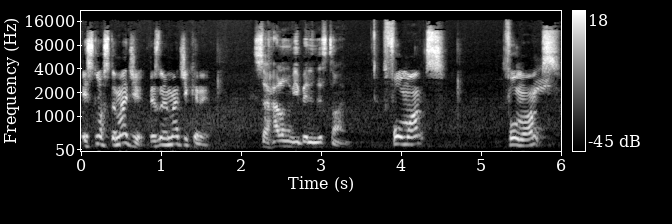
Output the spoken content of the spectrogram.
It's lost the magic. There's no magic in it. So, how long have you been in this time? Four months. Four months.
